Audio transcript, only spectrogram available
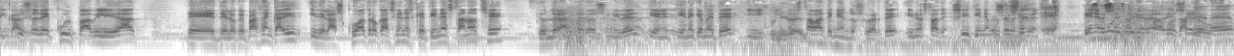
incluso de culpabilidad de, de, lo que pasa en Cádiz y de las cuatro ocasiones que tiene esta noche que un delantero de su nivel tiene, tiene que meter y, y, no estaba teniendo suerte y no está sí tiene pues mucho nivel. Eh, tiene mucho nivel José también. ¿eh?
